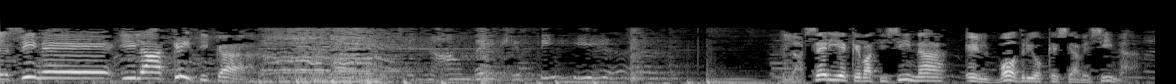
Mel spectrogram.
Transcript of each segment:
El cine y la crítica. La serie que vaticina el bodrio que se avecina.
